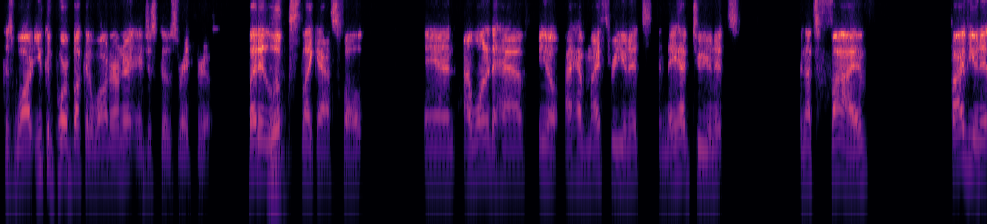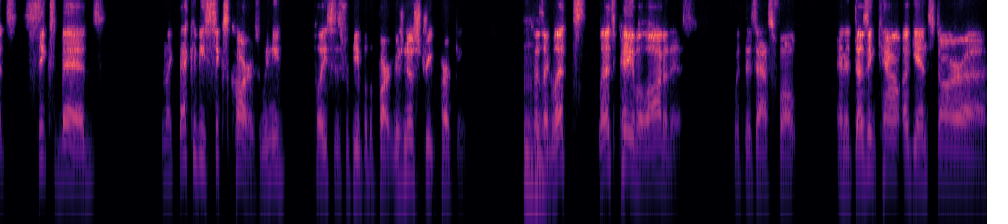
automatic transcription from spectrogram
because water you can pour a bucket of water on it and it just goes right through. But it Yeah. looks like asphalt, and I wanted to have you know I have my three units and they had two units, and that's five, five units, six beds. I'm like that could be six cars. We need places for people to park. There's no street parking. So I was Mhm. like, let's let's pave a lot of this with this asphalt, and it doesn't count against our, uh,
